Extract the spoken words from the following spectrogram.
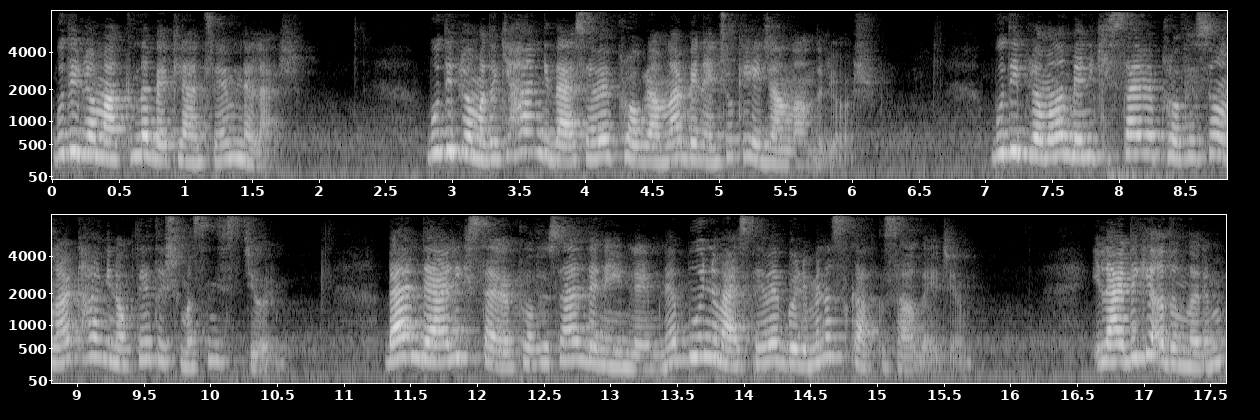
Bu diploma hakkında beklentilerim neler? Bu diplomadaki hangi dersler ve programlar beni en çok heyecanlandırıyor? Bu diplomanın beni kişisel ve profesyonel olarak hangi noktaya taşımasını istiyorum? Ben değerli kişisel ve profesyonel deneyimlerimle bu üniversiteye ve bölüme nasıl katkı sağlayacağım? İlerideki adımlarım,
